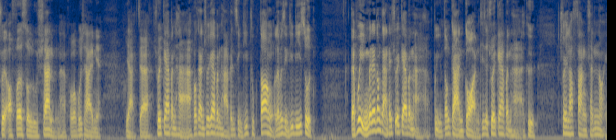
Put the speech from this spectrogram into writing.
ช่วย offer solution นะเพราะว่าผู้ชายเนี่ยอยากจะช่วยแก้ปัญหา เพราะการช่วยแก้ปัญหาเป็นสิ่งที่ถูกต้องและเป็นสิ่งที่ดีสุด แต่ผู้หญิงไม่ได้ต้องการให้ช่วยแก้ปัญหา ผู้หญิงต้องการก่อนที่จะช่วยแก้ปัญหา คือช่วยรับฟังฉันหน่อย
